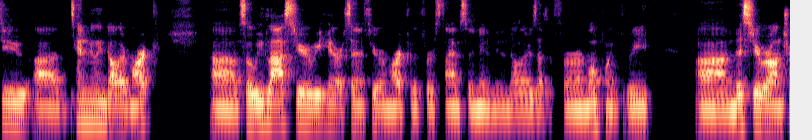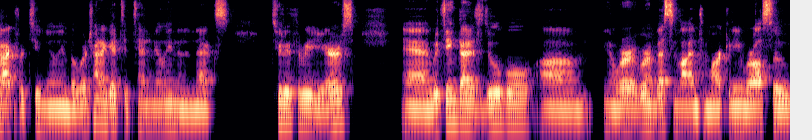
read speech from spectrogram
to uh, the 10 million dollar mark. Uh, so we last year we hit our seven figure mark for the first time so we made a million dollars as a firm 1.3 um, this year we're on track for 2 million but we're trying to get to 10 million in the next two to three years. And we think that it's doable. Um, you know we're, we're investing a lot into marketing. We're also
